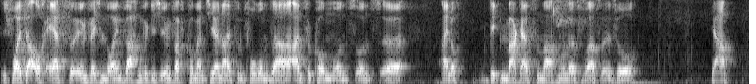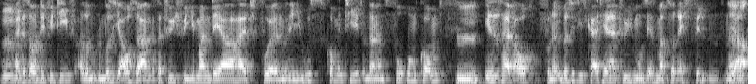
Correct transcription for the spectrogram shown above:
Ich wollte auch eher zu irgendwelchen neuen Sachen wirklich irgendwas kommentieren, als im Forum da anzukommen und, und äh, einen auf dicken Macker zu machen oder sowas. Also, ja. Ja, das ist auch definitiv, also muss ich auch sagen, das ist natürlich für jemanden, der halt vorher nur die News kommentiert und dann ins Forum kommt, Hm. ist es halt auch von der Übersichtlichkeit her natürlich, man muss sich erstmal zurechtfinden. Ne? Ja,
